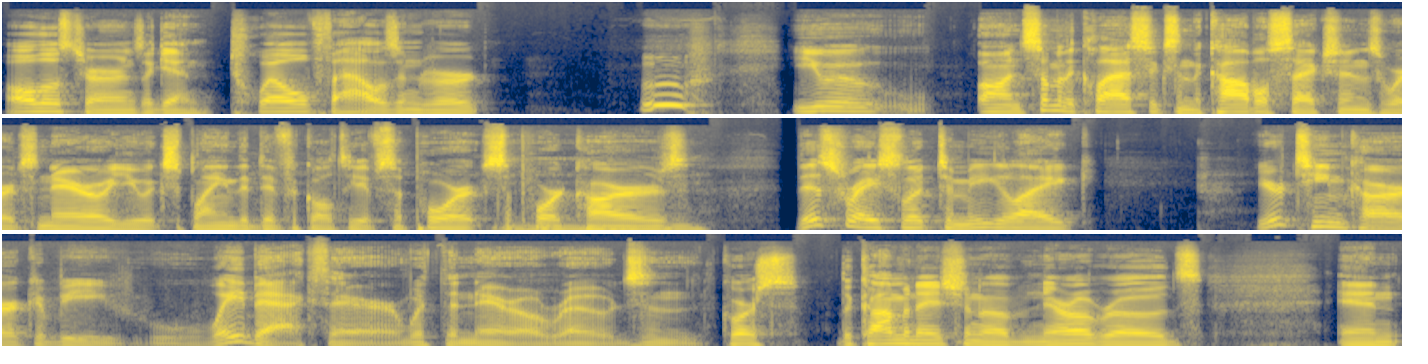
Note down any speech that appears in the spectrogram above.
all those turns again, twelve thousand vert. You on some of the classics in the cobble sections where it's narrow, you explain the difficulty of support, support cars. This race looked to me like your team car could be way back there with the narrow roads and Of course, the combination of narrow roads and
